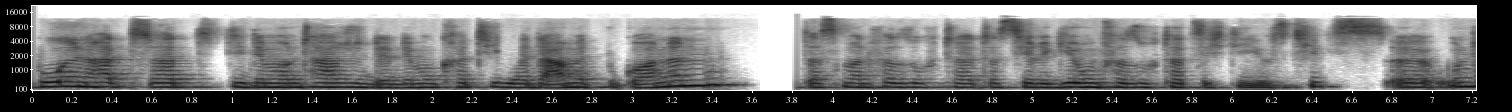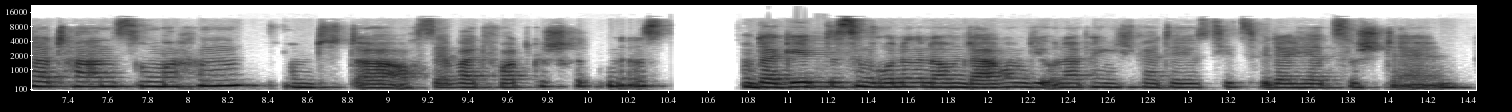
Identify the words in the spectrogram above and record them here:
Polen hat, hat die Demontage der Demokratie ja damit begonnen, dass man versucht hat, dass die Regierung versucht hat, sich die Justiz äh, untertan zu machen und da auch sehr weit fortgeschritten ist. Und da geht es im Grunde genommen darum, die Unabhängigkeit der Justiz wiederherzustellen.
